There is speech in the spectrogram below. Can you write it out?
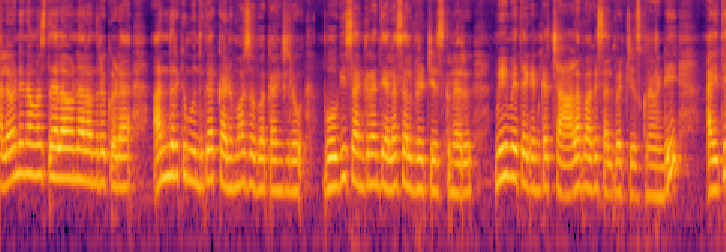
హలో అండి నమస్తే. ఎలా ఉన్నారు అందరూ కూడా? అందరికీ ముందుగా కనుమ శుభాకాంక్షలు. భోగి సంక్రాంతి ఎలా సెలబ్రేట్ చేసుకున్నారు? మేమైతే కనుక చాలా బాగా సెలబ్రేట్ చేసుకున్నామండి. అయితే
